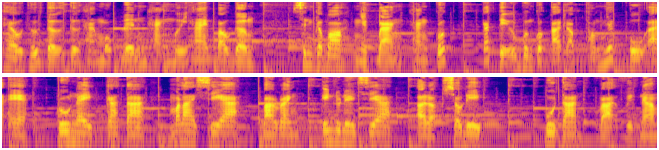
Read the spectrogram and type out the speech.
theo thứ tự từ hạng 1 đến hạng 12 bao gồm Singapore, Nhật Bản, Hàn Quốc, các tiểu vương quốc Ả Rập Thống Nhất UAE, Brunei, Qatar, Malaysia, Bahrain, Indonesia, Ả Rập Saudi, Bhutan và Việt Nam.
